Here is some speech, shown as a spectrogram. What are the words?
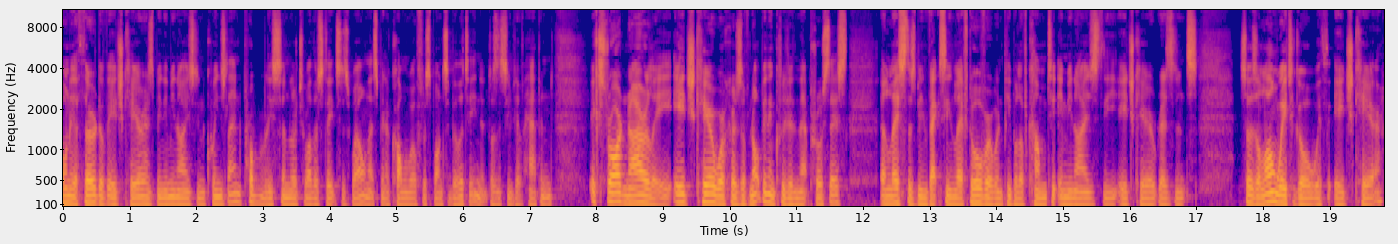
only a third of aged care has been immunised in Queensland, probably similar to other states as well, and that's been a Commonwealth responsibility, and it doesn't seem to have happened. Extraordinarily, aged care workers have not been included in that process unless there's been vaccine left over when people have come to immunise the aged care residents. So there's a long way to go with aged care.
